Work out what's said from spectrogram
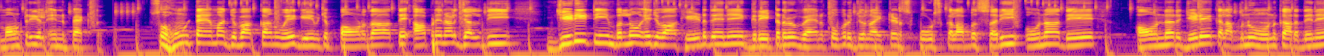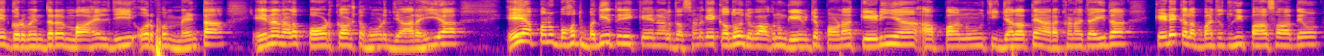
Montreal Impact. So ਹੁਣ ਟਾਈਮ ਆ ਜਵਾਕਾਂ ਨੂੰ ਇਹ ਗੇਮ 'ਚ ਪਾਉਣ ਦਾ ਤੇ ਆਪਣੇ ਨਾਲ ਜਲਦੀ ਜਿਹੜੀ ਟੀਮ ਵੱਲੋਂ ਇਹ ਜਵਾਕ ਖੇਡਦੇ ਨੇ Greater Vancouver United Sports Club Surrey, ਉਹਨਾਂ ਦੇ ਓਨਰ ਜਿਹੜੇ ਕਲੱਬ ਨੂੰ ਓਨ ਕਰਦੇ ਨੇ, ਗੁਰਵਿੰਦਰ ਮਾਹਿਲ ਜੀ ਉਰਫ ਮੈਂਟਾ ਇਹਨਾਂ ਨਾਲ ਪੌਡਕਾਸਟ ਹੋਣ ਜਾ ਰਹੀ ਆ। ਇਹ ਆਪਾਂ ਨੂੰ ਬਹੁਤ ਵਧੀਆ ਤਰੀਕੇ ਨਾਲ ਦੱਸਣਗੇ ਕਦੋਂ ਜਵਾਕ ਨੂੰ ਗੇਮ 'ਚ ਪਾਉਣਾ ਕਿਹੜੀਆਂ ਆਪਾਂ ਨੂੰ ਚੀਜ਼ਾਂ ਦਾ ਧਿਆਨ ਰੱਖਣਾ ਚਾਹੀਦਾ ਕਿਹੜੇ ਕਲੱਬਾਂ 'ਚ ਤੁਸੀਂ ਪਾ ਸਕਦੇ ਹੋ।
